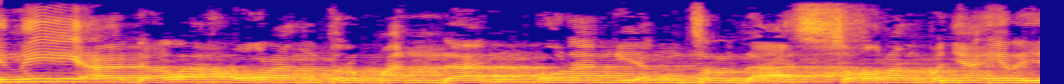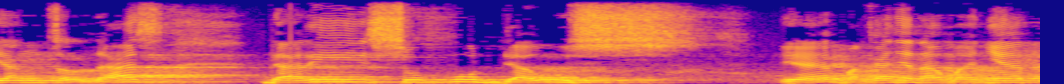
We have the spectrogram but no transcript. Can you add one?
ini adalah orang terpandang, orang yang cerdas, seorang penyair yang cerdas dari suku Daus. Ya, makanya namanya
